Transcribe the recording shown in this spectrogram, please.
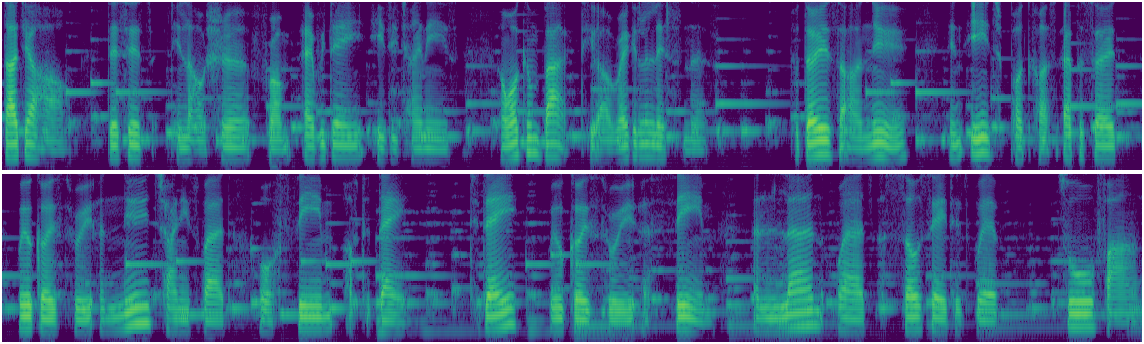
大家好, this is Lin Lao Shi from Everyday Easy Chinese, and welcome back to our regular listeners. For those that are new, in each podcast episode, we'll go through a new Chinese word or theme of the day. Today, we'll go through a theme and learn words associated with 租房,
